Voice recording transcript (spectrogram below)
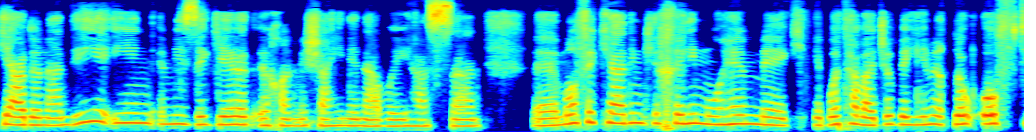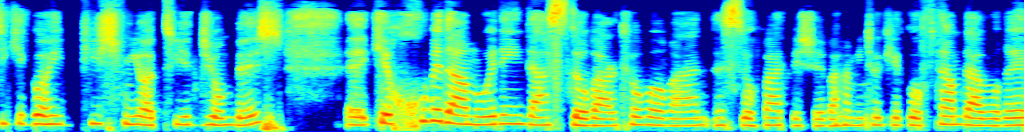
گرداننده این میزگرد خانم شهین نوایی هستن. ما فکر کردیم که خیلی مهمه که با توجه به یه مقدار افتی که گاهی پیش میاد توی جنبش که خوب در مورد این دستاوردها واقعا صحبت بشه و همینطور که گفتم در واقع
